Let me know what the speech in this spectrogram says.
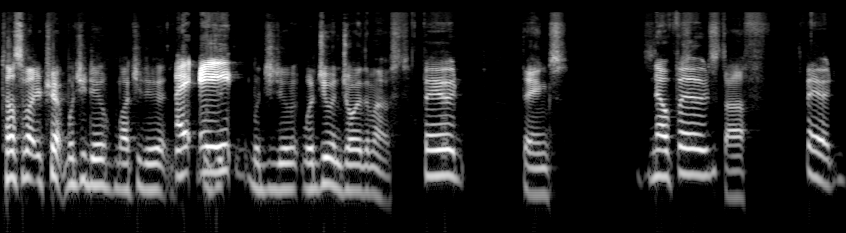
tell us about your trip. What'd you do? What'd you do? It. I What'd you- ate What'd you do? What'd you enjoy the most? food, Things, no food, stuff. food.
